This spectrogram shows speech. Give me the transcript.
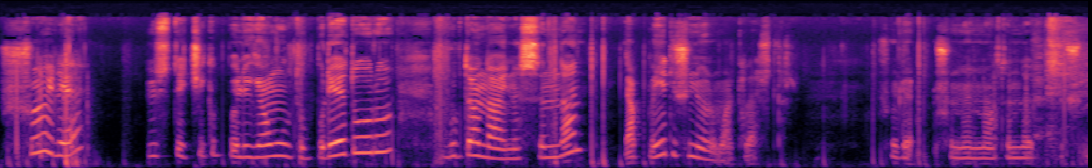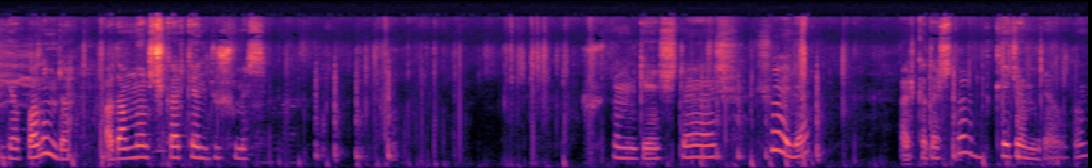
Şöyle üste çıkıp böyle yamultup buraya doğru buradan da aynısından yapmayı düşünüyorum arkadaşlar. Şöyle şunların altında yapalım da adamlar çıkarken düşmesin. Şuradan gençler şöyle arkadaşlar bükeceğim birazdan.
